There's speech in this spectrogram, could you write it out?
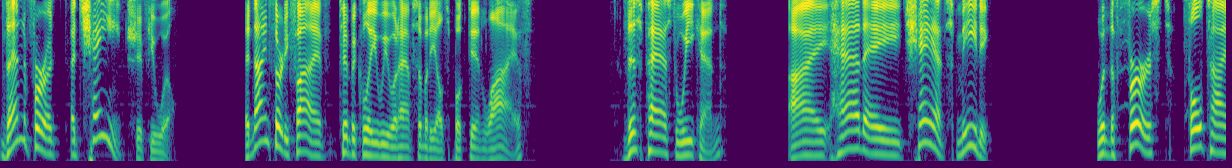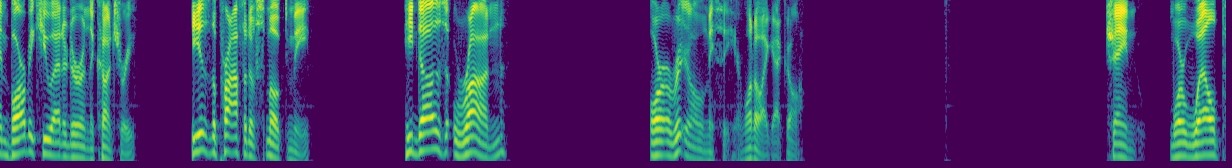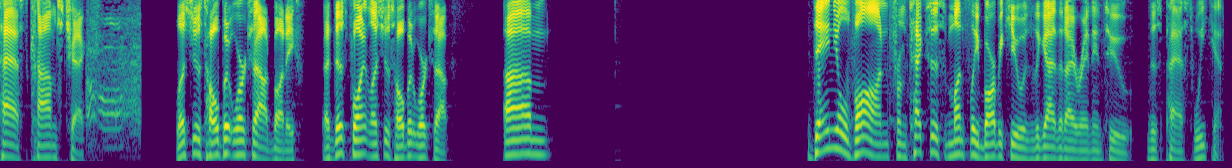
Then for a, a change, if you will. At 935, typically we would have somebody else booked in live. This past weekend, I had a chance meeting with the first full time barbecue editor in the country. He is the prophet of smoked meat. He does run, or oh, let me see here. What do I got going? Shane, we're well past comms check. Let's just hope it works out, buddy. At this point, let's just hope it works out. Um, Daniel Vaughn from Texas Monthly Barbecue is the guy that I ran into this past weekend.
